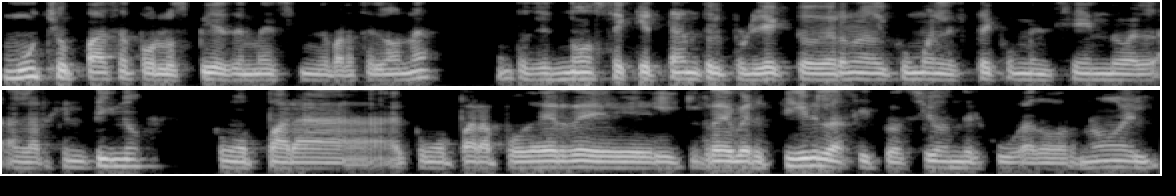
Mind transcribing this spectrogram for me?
mucho pasa por los pies de Messi en el Barcelona. Entonces no sé qué tanto el proyecto de Ronald Koeman le esté convenciendo al argentino, como para, como para poder eh, revertir la situación del jugador, ¿no? El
